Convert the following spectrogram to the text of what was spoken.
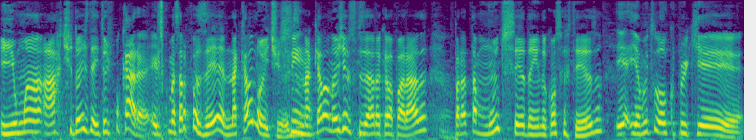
e uma arte 2D. Então, tipo, cara, eles começaram a fazer naquela noite. Eles- Sim. naquela noite eles fizeram aquela parada, a parada tá muito cedo ainda, com certeza. E, e é muito louco porque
